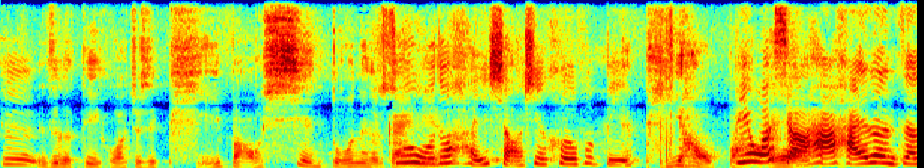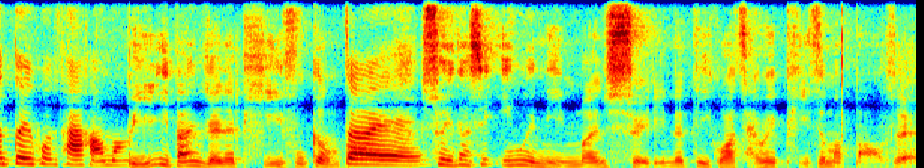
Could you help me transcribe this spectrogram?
嗯，你这个地瓜就是皮薄馅多那个概念。所以我都很小心呵护，比皮好薄，比我小孩还认真对付它，好吗？比一般人的皮肤更薄。对，所以那是因为你们水林的地瓜才会皮这么薄，是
